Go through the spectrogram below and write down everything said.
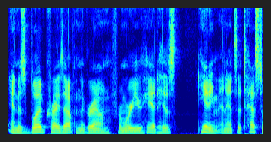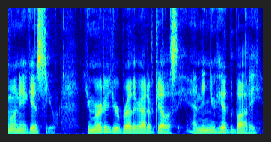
and his blood cries out from the ground from where you hit his hit him, and it's a testimony against you. You murdered your brother out of jealousy, and then you hid the body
